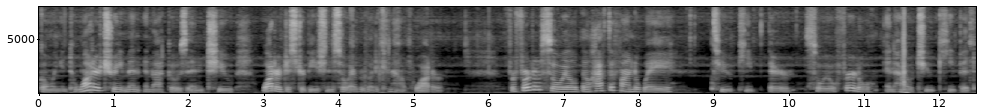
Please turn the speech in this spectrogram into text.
going into water treatment, and that goes into water distribution so everybody can have water. For fertile soil, they'll have to find a way to keep their soil fertile and how to keep it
